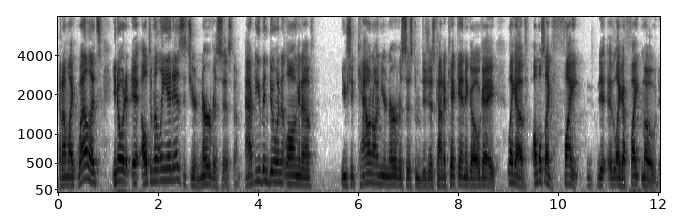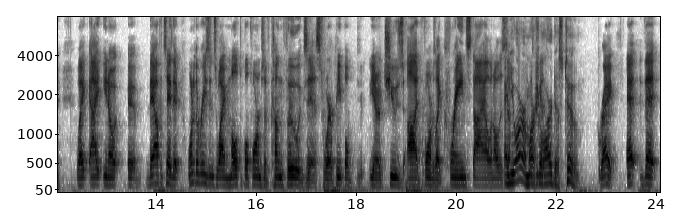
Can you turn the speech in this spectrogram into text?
and I'm like, well, it's you know what? It, it, ultimately, it is. It's your nervous system. After you've been doing it long enough, you should count on your nervous system to just kind of kick in and go, okay, like a almost like fight, like a fight mode. Like I, you know, uh, they often say that one of the reasons why multiple forms of kung fu exist, where people, you know, choose odd forms like crane style and all this. And stuff, you are a martial because- artist too. Right. Uh, that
